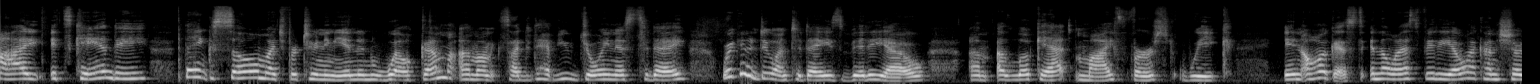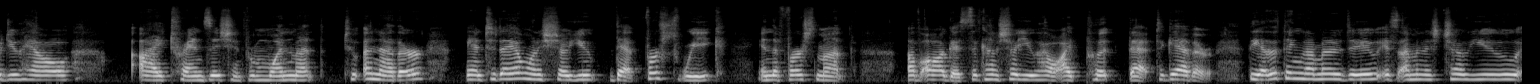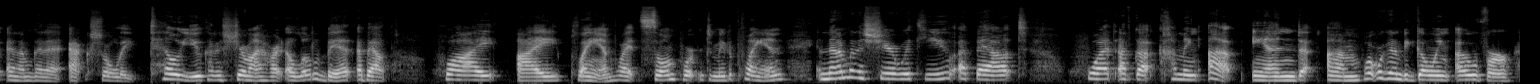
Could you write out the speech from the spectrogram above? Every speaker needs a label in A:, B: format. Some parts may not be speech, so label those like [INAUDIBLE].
A: Hi, it's Candi. Thanks so much for tuning in and welcome. Um, I'm excited to have you join us today. We're going to do on today's video um, a look at my first week in August. In the last video, I kind of showed you how I transitioned from one month to another. And today I want to show you that first week in the first month of August to kind of show you how I put that together. The other thing that I'm going to do is I'm going to show you and I'm going to actually tell you, kind of share my heart a little bit about why I plan, why it's so important to me to plan. And then I'm going to share with you about what I've got coming up and um, what we're going to be going over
